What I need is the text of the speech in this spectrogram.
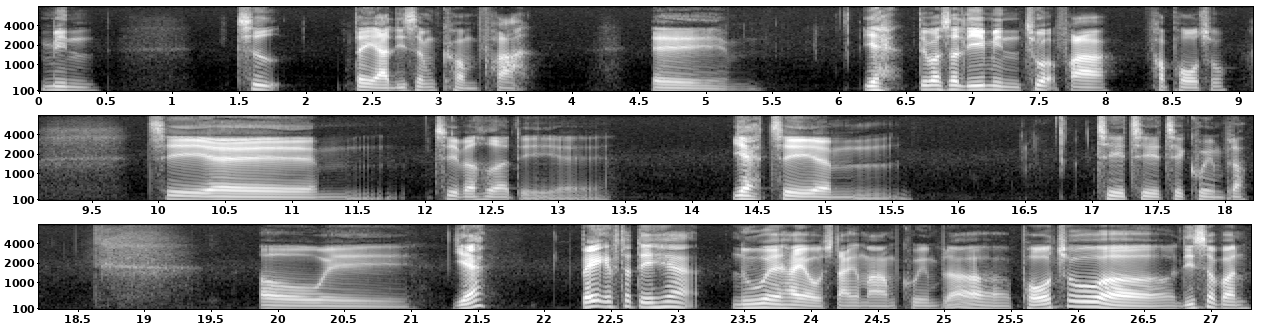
min tid, da jeg ligesom kom fra. Øh, ja, det var så lige min tur fra fra Porto til øh, til hvad hedder det? Øh, ja, til øh, til til til Coimbra. Og øh, ja, bagefter det her, nu øh, har jeg jo snakket meget om Coimbra og Porto og Lissabon.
